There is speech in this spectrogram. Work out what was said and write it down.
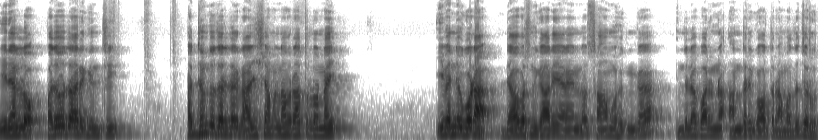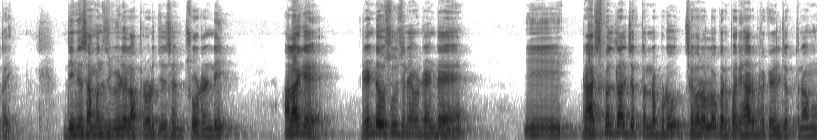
ఈ నెలలో పదవ తారీఖు నుంచి పద్దెనిమిదో తారీఖు దాకా రాజశ్యామల నవరాత్రులు ఉన్నాయి. ఇవన్నీ కూడా దేవదర్శన కార్యాలయంలో సామూహికంగా ఇందులో పాల్గొన్న అందరి గోత్రం వద్ద జరుగుతాయి. దీనికి సంబంధించి వీడియోలు అప్లోడ్ చేసి చూడండి. అలాగే రెండవ సూచన ఏమిటంటే ఈ రాశి ఫలితాలు చెప్తున్నప్పుడు చివరిలో కొన్ని పరిహార ప్రక్రియలు చెప్తున్నాము.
